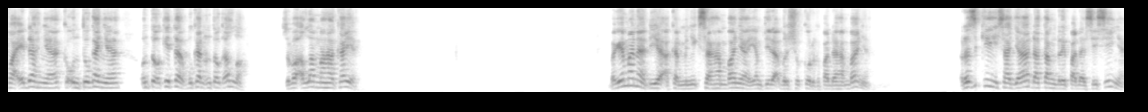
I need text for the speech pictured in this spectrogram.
faedahnya keuntungannya untuk kita bukan untuk Allah sebab Allah Maha Kaya Bagaimana dia akan menyiksa hambanya yang tidak bersyukur kepada hambanya? Rezeki saja datang daripada sisinya.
